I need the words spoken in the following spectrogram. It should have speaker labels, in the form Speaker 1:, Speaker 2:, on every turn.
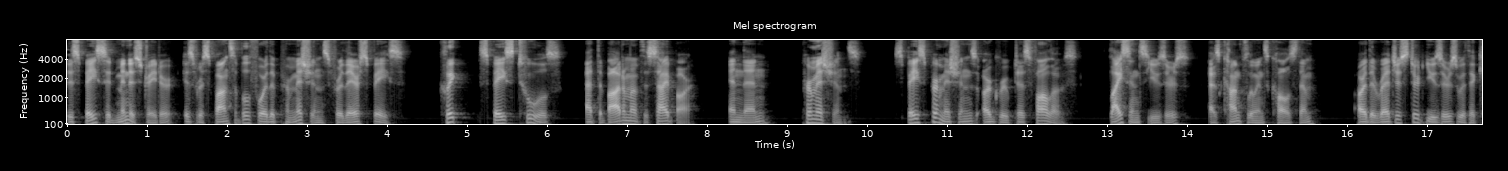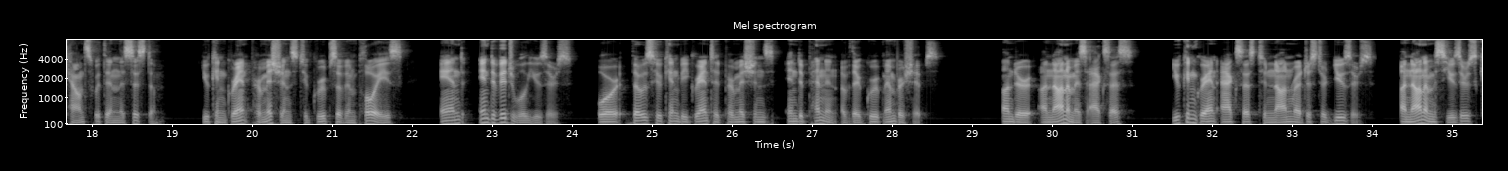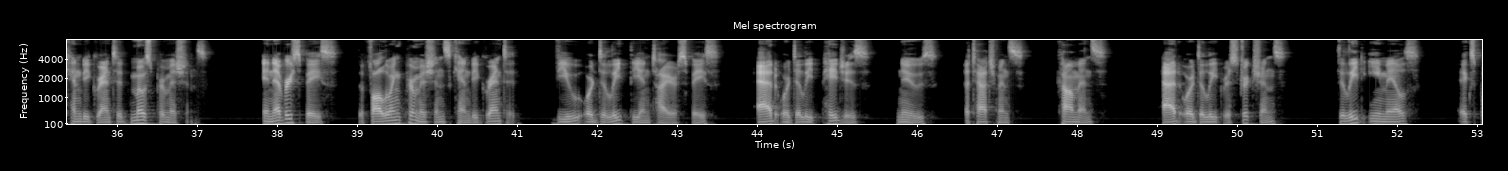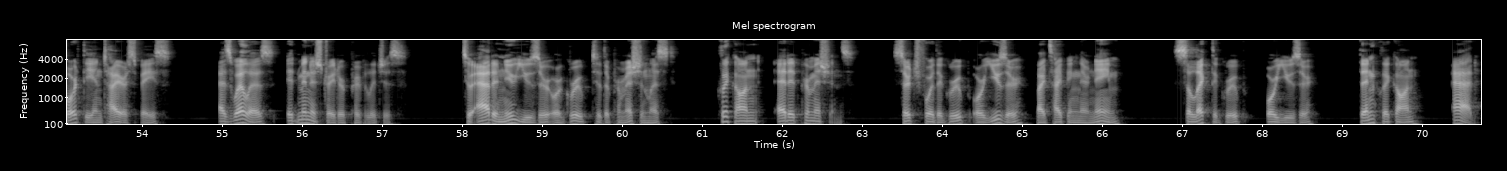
Speaker 1: The space administrator is responsible for the permissions for their space. Click Space Tools at the bottom of the sidebar, and then Permissions. Space permissions are grouped as follows. License users, as Confluence calls them, are the registered users with accounts within the system. You can grant permissions to groups of employees and individual users, or those who can be granted permissions independent of their group memberships. Under Anonymous Access, you can grant access to non registered users. Anonymous users can be granted most permissions. In every space, the following permissions can be granted view or delete the entire space, add or delete pages, news, attachments, comments, add or delete restrictions, delete emails, export the entire space, as well as administrator privileges. To add a new user or group to the permission list, click on Edit Permissions. Search for the group or user by typing their name, select the group or user, then click on Add.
